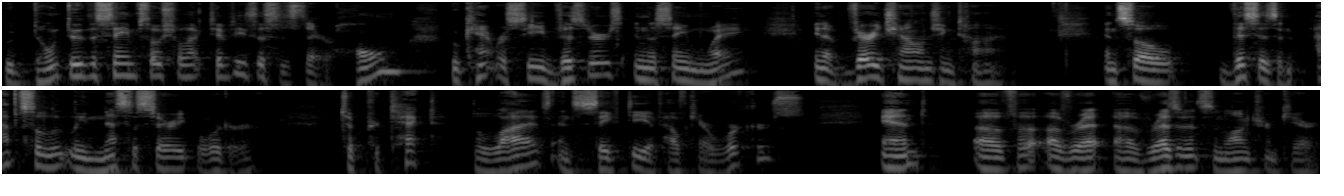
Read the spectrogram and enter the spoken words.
who don't do the same social activities. This is their home, who can't receive visitors in the same way in a very challenging time. And so this is an absolutely necessary order to protect the lives and safety of healthcare workers, and of, uh, of, of residents in long-term care,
